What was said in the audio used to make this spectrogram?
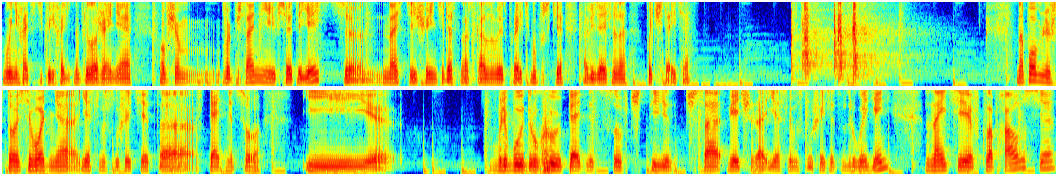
вы не хотите переходить на приложение. В общем, в описании все это есть. Настя еще интересно рассказывает про эти выпуски, обязательно почитайте. Напомню, что сегодня, если вы слушаете это в пятницу и в любую другую пятницу в 4 часа вечера, если вы слушаете это в другой день. Знаете, в Клабхаусе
